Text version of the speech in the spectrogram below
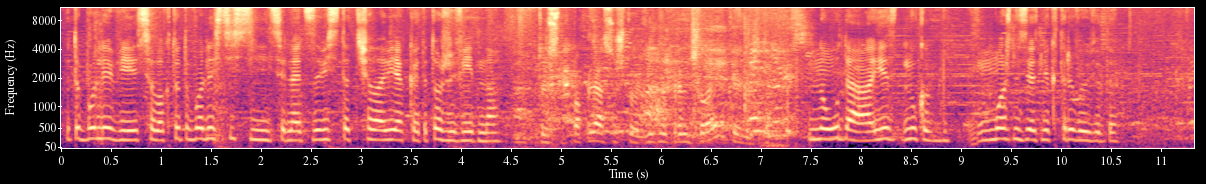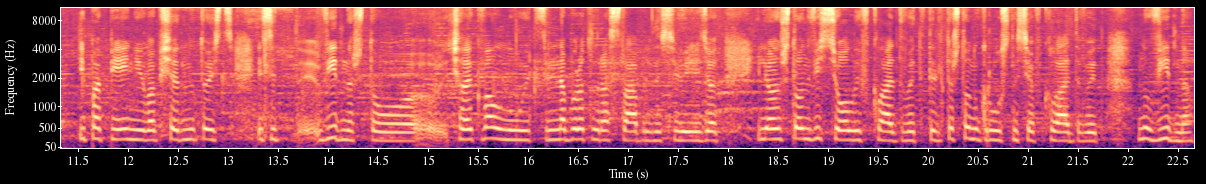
кто-то более весело, кто-то более стеснительно. Это зависит от человека, это тоже видно. То есть по плясу что, видно прям человека или что? Ну да, есть, ну как бы можно сделать некоторые выводы. И по пению вообще, ну то есть, если видно, что человек волнуется, или наоборот он расслабленно себя идет, или он, что он веселый вкладывает, или то, что он грустно себя вкладывает, ну видно.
